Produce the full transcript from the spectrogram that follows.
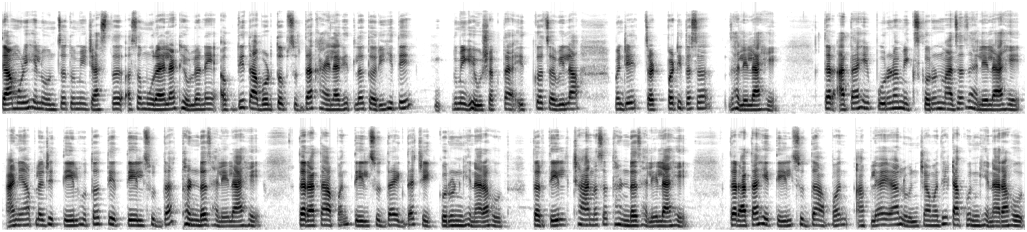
त्यामुळे हे लोणचं तुम्ही जास्त असं मुरायला ठेवलं नाही. अगदी ताबडतोबसुद्धा खायला घेतलं तरीही ते तुम्ही घेऊ शकता. इतकं चवीला म्हणजे चटपटीत असं झालेलं आहे. तर आता हे पूर्ण मिक्स करून माझं झालेलं आहे आणि आपलं जे तेल होतं ते तेलसुद्धा थंड झालेलं आहे. तर आता आपण तेलसुद्धा एकदा चेक करून घेणार आहोत. तर तेल छान असं थंड झालेलं आहे. तर आता हे तेलसुद्धा आपण आपल्या या लोणच्यामध्ये टाकून घेणार आहोत.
